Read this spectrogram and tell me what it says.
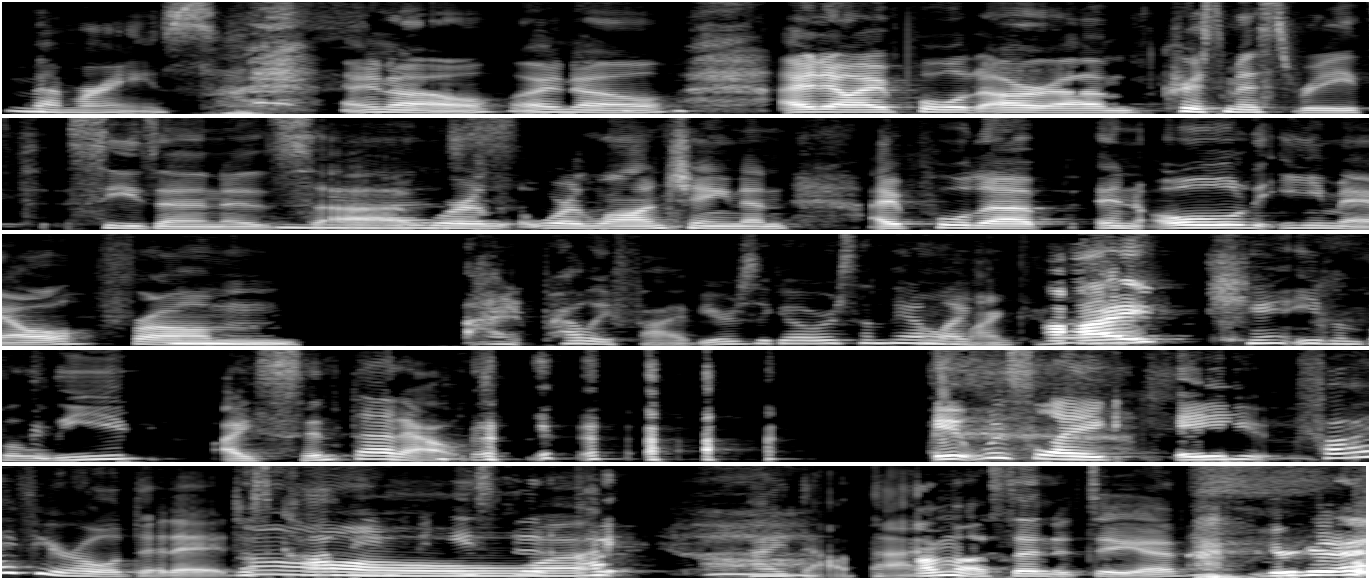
Memories. I know. I know. I know. I pulled our um, Christmas wreath season is yes. uh, we're we're launching, and I pulled up an old email from. Mm-hmm. I, probably five years ago or something. I'm Oh like. I can't even believe I sent that out. It was like a five year old did it. Just copy and Oh, pasted. I, doubt that. I'm gonna send it to you. You're gonna.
